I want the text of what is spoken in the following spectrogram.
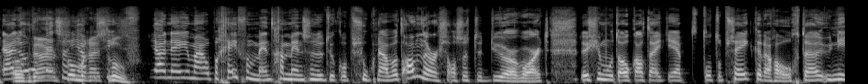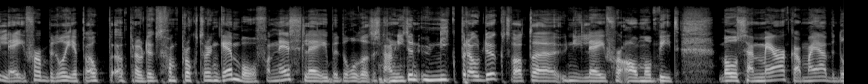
ja, ook daar is somberheid ja, troef. Ja, nee, maar op een gegeven moment gaan mensen natuurlijk op zoek naar wat anders... als het te duur wordt. Dus je moet ook altijd, je hebt tot op zekere hoogte... Unilever, bedoel, je hebt ook een product van Procter Gamble, van Nestlé. bedoel, dat is nou niet een uniek product wat uh, Unilever allemaal biedt. Wel zijn merken, maar ja, bedoel,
